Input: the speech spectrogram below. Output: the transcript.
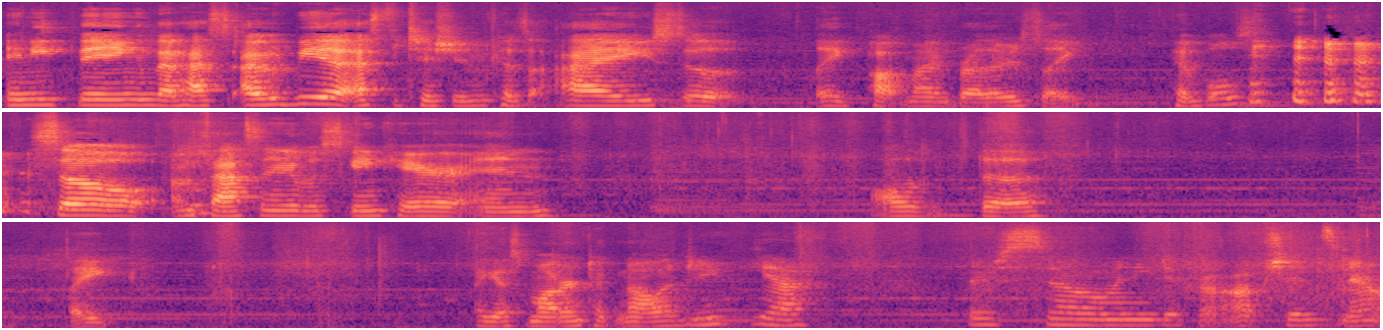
anything that has. I would be an esthetician because I used to like pop my brother's like pimples. So I'm fascinated with skincare and all of the like I guess modern technology. Yeah, there's so many different options now.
